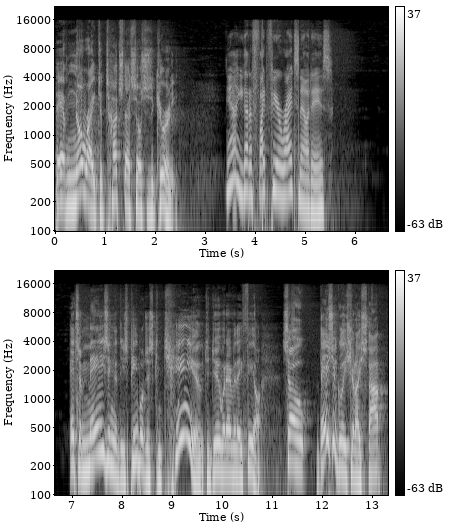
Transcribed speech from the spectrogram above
they have no right to touch that Social Security. Yeah, you got to fight for your rights nowadays. It's amazing that these people just continue to do whatever they feel. So basically, should I stop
